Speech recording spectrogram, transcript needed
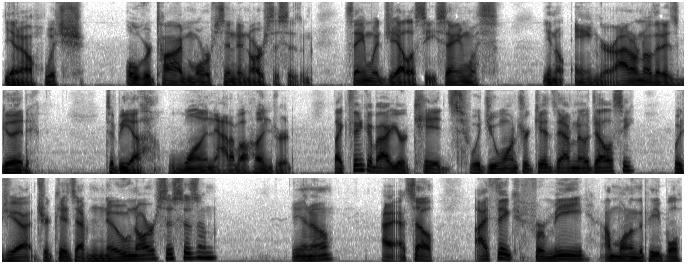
you know, which over time morphs into narcissism. Same with jealousy, same with, you know, anger. I don't know that it's good to be a one out of a hundred. Like, think about your kids. Would you want your kids to have no jealousy? Would you want your kids to have no narcissism? You know? I, so I think for me, I'm one of the people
